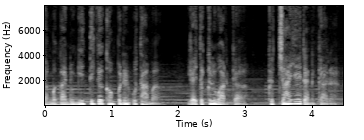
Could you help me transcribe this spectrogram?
yang mengandungi tiga komponen utama iaitu keluarga, kejaya dan negara.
